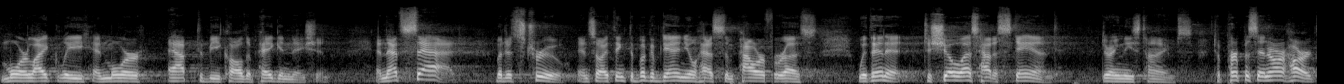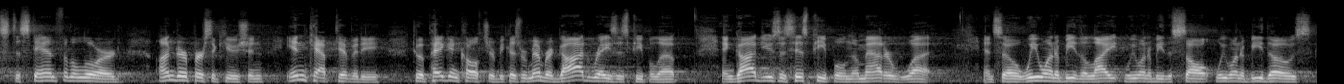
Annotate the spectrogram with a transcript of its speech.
more likely and more apt to be called a pagan nation. And that's sad, but it's true. And so I think the book of Daniel has some power for us within it to show us how to stand during these times, to purpose in our hearts to stand for the Lord under persecution, in captivity, to a pagan culture. Because remember, God raises people up, and God uses his people no matter what. And so we want to be the light, we want to be the salt, we want to be those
